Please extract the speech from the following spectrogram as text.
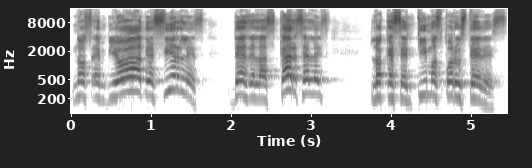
nos envió a decirles desde las cárceles lo que sentimos por ustedes.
